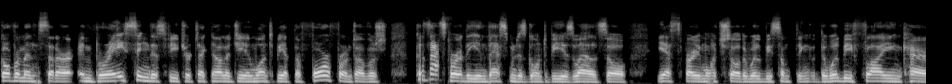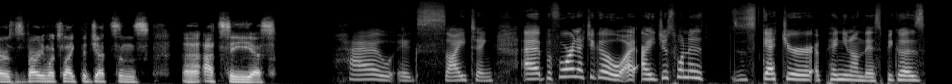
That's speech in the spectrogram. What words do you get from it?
governments that are embracing this future technology and want to be at the forefront of it because that's where the investment is going to be as well. So yes, very much so. There will be something. There will be flying cars, very much like the Jetsons uh, at CES. How exciting! Uh, before I let you go, I, I just want to get your opinion on this because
